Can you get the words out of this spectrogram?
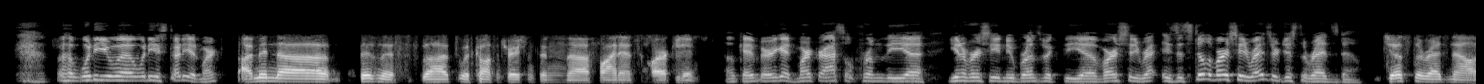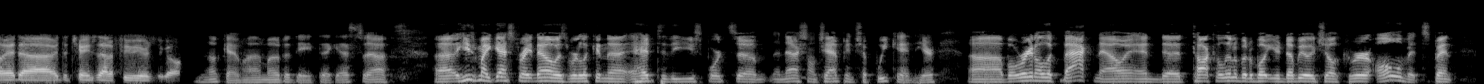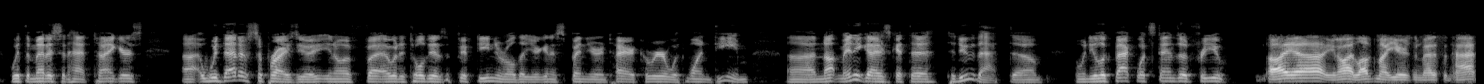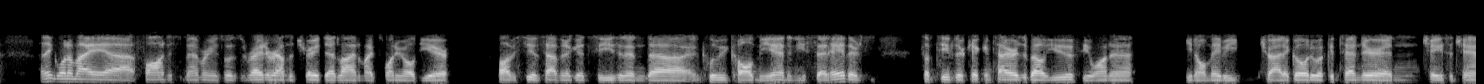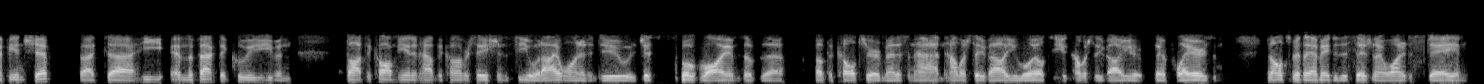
Uh, what do you uh, What do you study at, Mark? I'm in uh, business uh, with concentrations in uh, finance and marketing. Okay, very good. Mark Rassell from the uh, University of New Brunswick, the uh, varsity. Red- is it still the varsity Reds or just the Reds now? Just the Reds now. I had, uh, I had to change that a few years ago. Okay, well, I'm out of date, I guess. Uh, uh, he's my guest right now as we're looking uh, ahead to the U Sports um, National Championship weekend here. Uh, but we're going to look back now and uh, talk a little bit about your WHL career, all of it spent with the Medicine Hat Tigers. Uh, would that have surprised you? You know, if I would have told you as a 15 year old that you're going to spend your entire career with one team, uh, not many guys get to, to do that. Um, when you look back, what stands out for you? I, uh, you know, I loved my years in Medicine Hat. I think one of my uh, fondest memories was right around the trade deadline of my 20 year old year obviously was having a good season, and uh, and Cluey called me in and he said, hey, there's some teams are kicking tires about you if you want to, you know, maybe try to go to a contender and chase a championship. But uh, he and the fact that Cluey even thought to call me in and have the conversation, see what I wanted to do, it just spoke volumes of the of the culture at Medicine Hat and how much they value loyalty and how much they value their players. And, and ultimately, I made the decision I wanted to stay and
